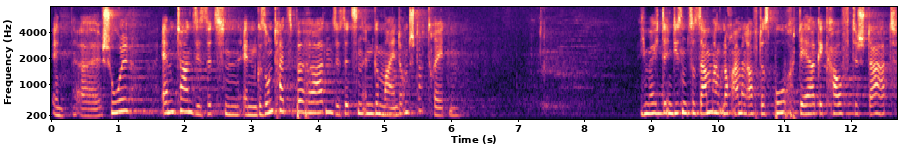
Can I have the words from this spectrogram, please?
in äh, Schulämtern, sie sitzen in Gesundheitsbehörden, sie sitzen in Gemeinde- und Stadträten. Ich möchte in diesem Zusammenhang noch einmal auf das Buch Der gekaufte Staat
